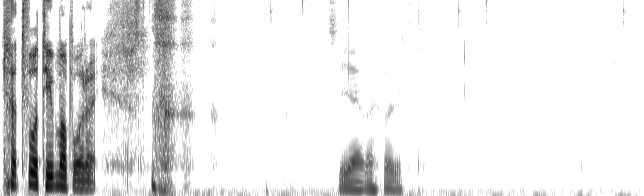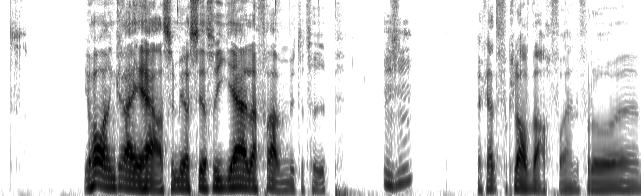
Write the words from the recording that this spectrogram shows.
Du har två timmar på dig. Så jävla sjukt. Jag har en grej här som jag ser så jävla fram emot att ta upp. Mhm. Jag kan inte förklara varför än för då... eh,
